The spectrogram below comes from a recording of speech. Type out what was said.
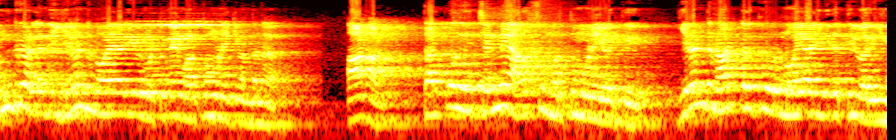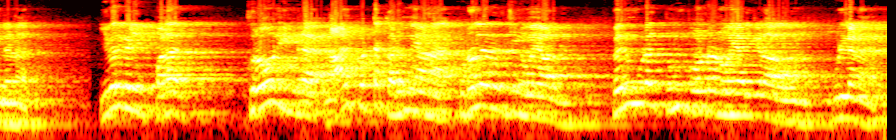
ஒன்று அல்லது இரண்டு நோயாளிகள் மட்டுமே மருத்துவமனைக்கு வந்தனர். ஆனால் தற்போது சென்னை அரசு மருத்துவமனைகளுக்கு இரண்டு நாட்களுக்கு ஒரு நோயாளி விதத்தில் வருகின்றனர். இவர்களில் பலர் குரோன் என்ற நாள்பட்ட கடுமையான குடல் அலர்ஜி நோயாலும் பெருங்குடல் புண் போன்ற நோயாளிகளாகவும் உள்ளனர்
